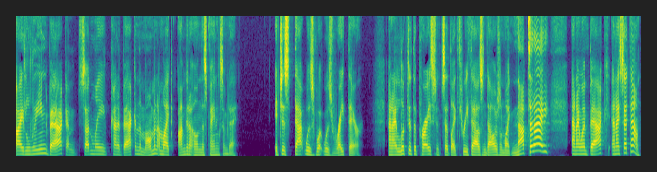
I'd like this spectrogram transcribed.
I leaned back. I'm suddenly kind of back in the moment. I'm like, I'm going to own this painting someday. It just that was what was right there. And I looked at the price and it said like three thousand dollars. I'm like, not today. And I went back and I sat down,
